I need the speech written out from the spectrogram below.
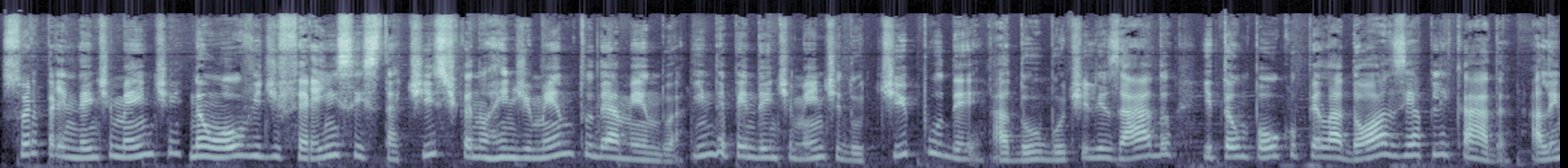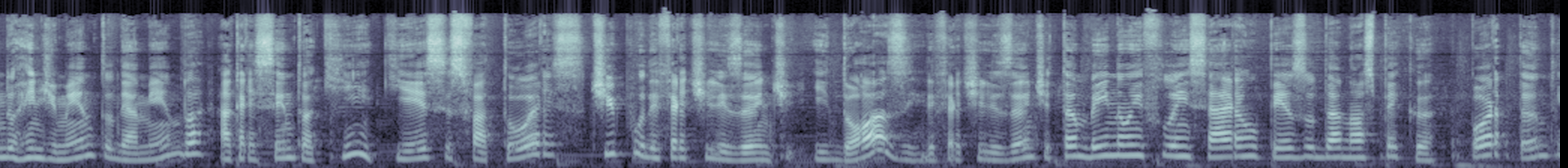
Surpreendentemente, não houve diferença estatística no rendimento da amêndoa, independentemente do tipo de adubo utilizado e tampouco pela dose aplicada. Além do rendimento da amêndoa, acrescento aqui que esses fatores, tipo de fertilizante e dose de fertilizante, também não influenciaram o peso da nossa pecan. Portanto,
